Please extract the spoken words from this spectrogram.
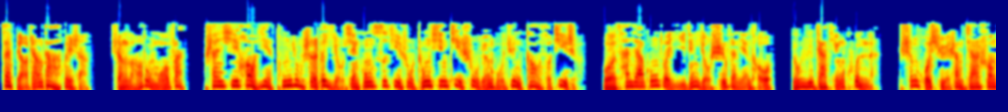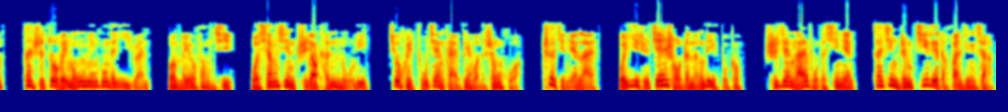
在表彰大会上，省劳动模范山西浩业通用设备有限公司技术中心技术员武俊告诉记者：“我参加工作已经有十个年头，由于家庭困难，生活雪上加霜，但是作为农民工的一员，我没有放弃。我相信，只要肯努力，就会逐渐改变我的生活。这几年来。”我一直坚守着能力不够，时间来补的信念，在竞争激烈的环境下，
